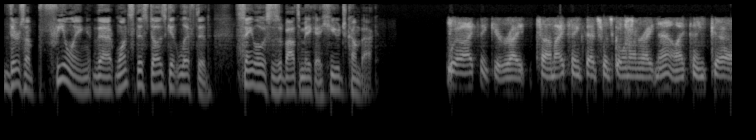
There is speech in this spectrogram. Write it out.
there's a feeling that once this does get lifted, St. Louis is about to make a huge comeback. Well, I think you're right, Tom. I think that's what's going on right now. I think, uh,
